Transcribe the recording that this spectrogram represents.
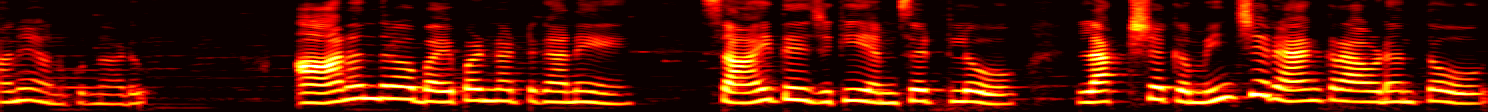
అని అనుకున్నాడు. ఆనందరావు భయపడినట్టుగానే సాయితేజ్కి ఎంసెట్లో లక్షకు మించి ర్యాంక్ రావడంతో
